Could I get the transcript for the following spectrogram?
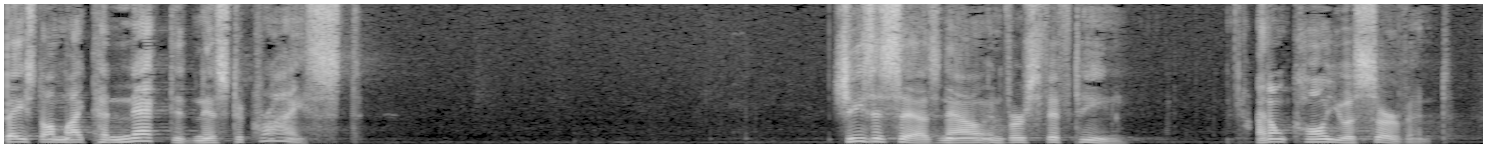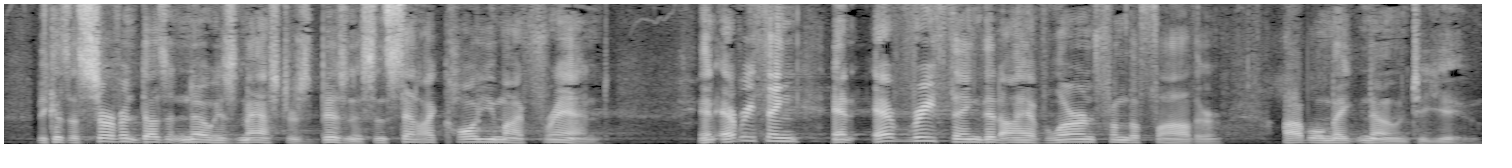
based on my connectedness to Christ. Jesus says now in verse 15, I don't call you a servant because a servant doesn't know his master's business. Instead, I call you my friend. And everything and everything that I have learned from the Father, I will make known to you.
